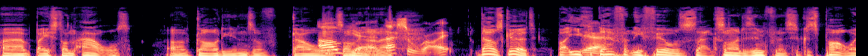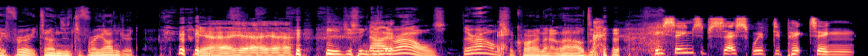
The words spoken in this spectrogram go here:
uh, based on owls, uh, Guardians of Ga'Hoole or oh something yeah, like that. that's all right. That was good, but you Yeah. could definitely feel Zack Snyder's influence because partway through it turns into 300. yeah, yeah, yeah. you just thinking No. they're owls. They're owls for crying out loud. He seems obsessed with depicting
